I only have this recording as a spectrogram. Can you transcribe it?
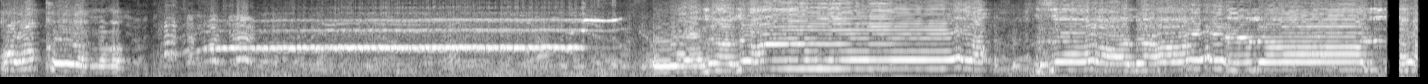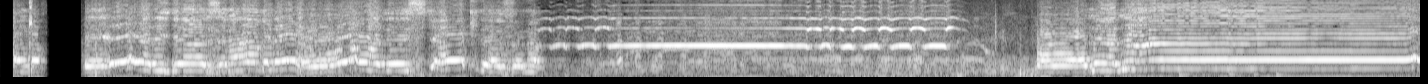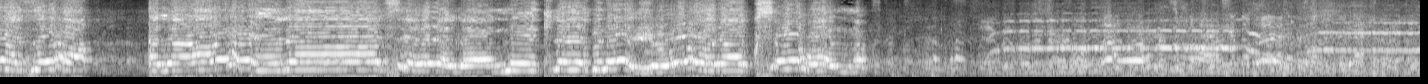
حقوق ولا لا زال إلى رجاز نغله ونسكت دفنه سوالنا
